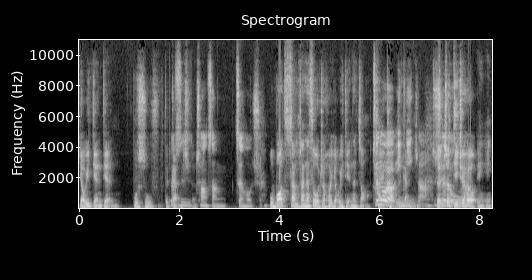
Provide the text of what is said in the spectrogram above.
有一点点不舒服的感觉。创伤症候群，我不知道算不算，但是我就会有一点那种就会有害怕的阴感觉影啊。对，就的确会有阴影。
